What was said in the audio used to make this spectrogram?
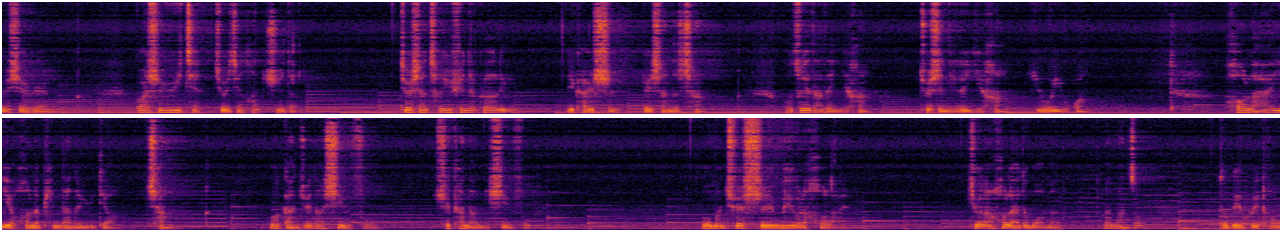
有些人光是遇见就已经很值得。就像陈奕迅的歌里，一开始悲伤的唱：“我最大的遗憾，就是你的遗憾与我有关。”后来也换了平淡的语调唱：“我感觉到幸福，是看到你幸福。”我们确实没有了后来，就让后来的我们。慢慢走，都别回头，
